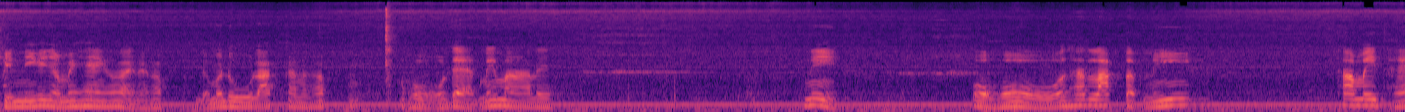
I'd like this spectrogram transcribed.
ชิ้นนี้ก็ยังไม่แห้งเท่าไหร่นะครับ เดี๋ยวมาดูรักกันนะครับ โอ้โห แดดไม่มาเลย นี่ โอ้โห ถ้ารักแบบนี้ ถ้าไม่แท้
